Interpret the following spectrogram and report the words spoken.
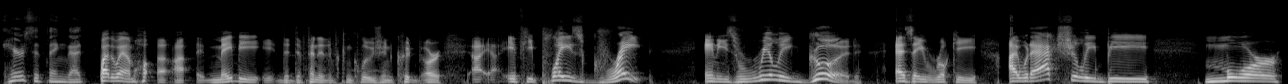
Here's the thing that By the way, I'm uh, uh, maybe the definitive conclusion could, or uh, if he plays great and he's really good as a rookie, I would actually be more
